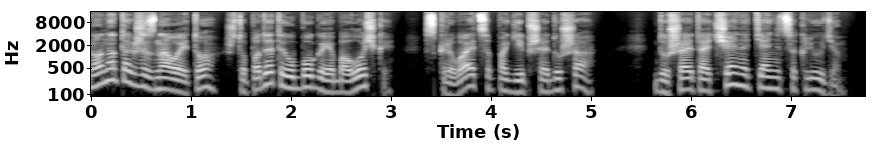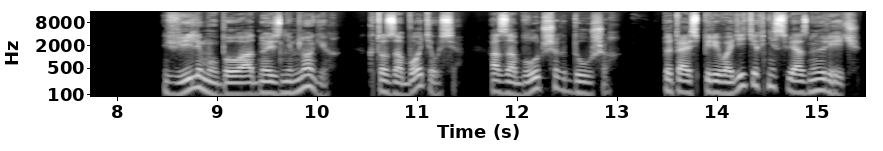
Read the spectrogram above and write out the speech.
Но она также знала и то, что под этой убогой оболочкой скрывается погибшая душа. Душа эта отчаянно тянется к людям. Вильяму была одной из немногих, кто заботился о заблудших душах, пытаясь переводить их несвязную речь.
